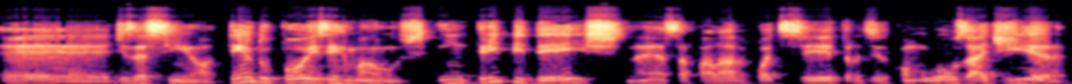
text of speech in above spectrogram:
é, diz assim, ó, tendo, pois, irmãos, intrepidez, né, essa palavra pode ser traduzida como ousadia, né,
